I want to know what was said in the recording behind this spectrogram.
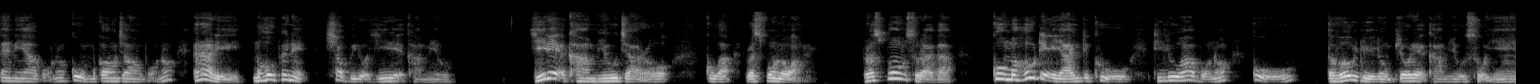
တန်နေရပေါ့နော်ကိုယ်မကောင်းကြောင်းပေါ့နော်အဲ့ဒါတွေမဟုတ်ဖ ೇನೆ ရှောက်ပြီးတော့ရေးတဲ့အခါမျိုးရေးတဲ့အခါမျိုးကြတော့ကိုက response လုပ်ရမယ် response ဆိုတာကကိုမဟုတ်တဲ့အရာကြီးတစ်ခုကိုဒီလူကပေါ့နော်ကိုကိုသဘောလေလုံးပြောတဲ့အခါမျိုးဆိုရင်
